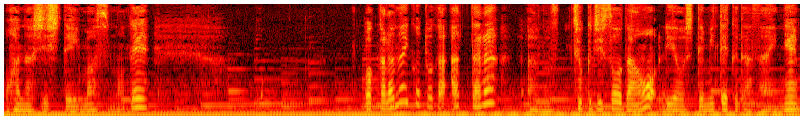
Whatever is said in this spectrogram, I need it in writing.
お話ししていますのでわからないことがあったらあの食事相談を利用してみてくださいね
